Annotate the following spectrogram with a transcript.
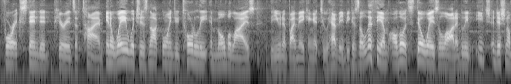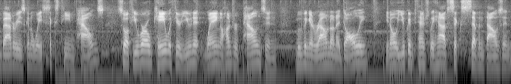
for extended periods of time in a way which is not going to totally immobilize the unit by making it too heavy because the lithium, although it still weighs a lot, I believe each additional battery is going to weigh 16 pounds. So if you were okay with your unit weighing 100 pounds and moving it around on a dolly, you know, you could potentially have six, 7,000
